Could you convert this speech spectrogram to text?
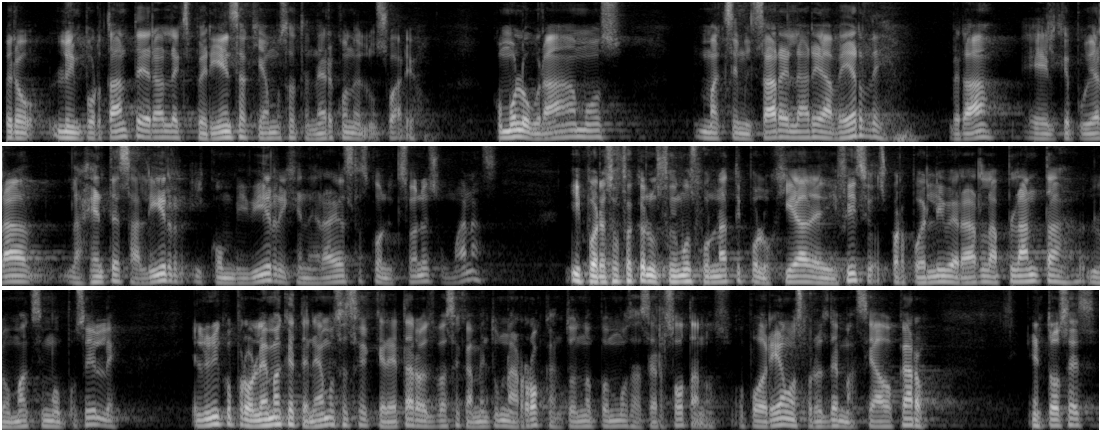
Pero lo importante era la experiencia que íbamos a tener con el usuario. Cómo lográbamos maximizar el área verde, ¿verdad? el que pudiera la gente salir y convivir y generar estas conexiones humanas. Y por eso fue que nos fuimos por una tipología de edificios, para poder liberar la planta lo máximo posible. El único problema que tenemos es que Querétaro es básicamente una roca, entonces no podemos hacer sótanos, o podríamos, pero es demasiado caro. Entonces,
